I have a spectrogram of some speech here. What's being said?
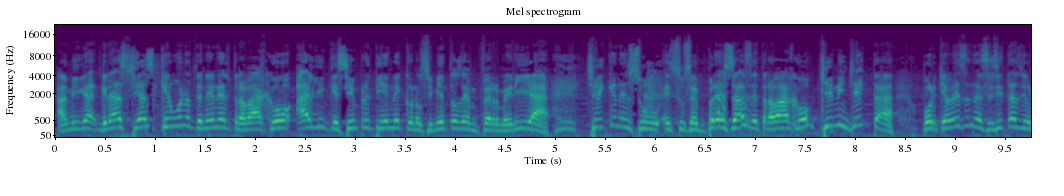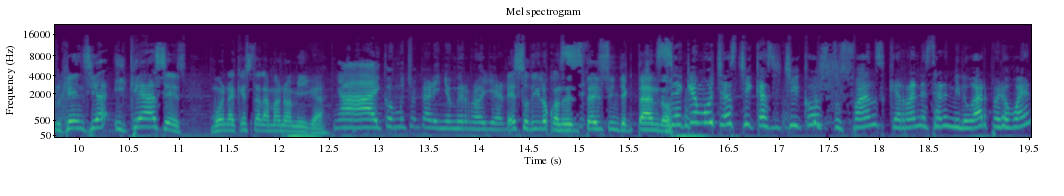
amiga, gracias. Qué bueno tener en el trabajo alguien que siempre tiene conocimientos de enfermería. Chequen en, su, en sus empresas de trabajo quién inyecta, porque a veces necesitas de urgencia y ¿qué haces? Bueno, aquí está la mano, amiga. Ay, con mucho cariño, mi Roger. Eso dilo cuando estés inyectando. Sé que muchas chicas y chicos, tus fans, querrán estar en mi lugar, pero bueno,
